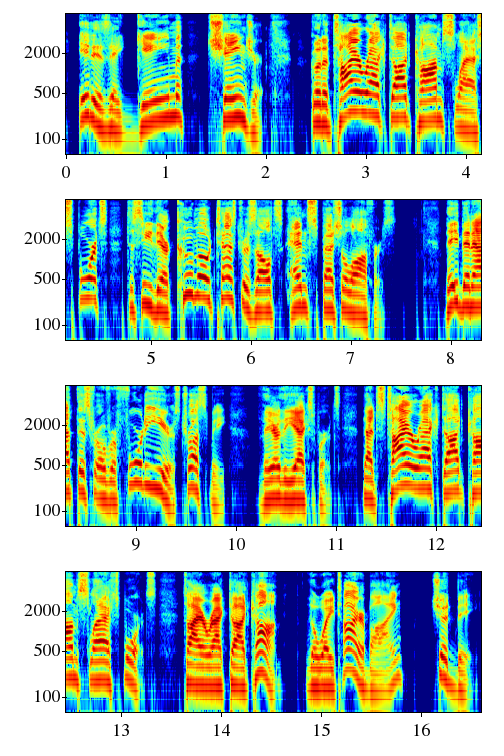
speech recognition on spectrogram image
It is a game changer. Go to TireRack.com slash sports to see their Kumho test results and special offers. They've been at this for over 40 years. Trust me, they're the experts. That's TireRack.com slash sports. TireRack.com, the way tire buying should be.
